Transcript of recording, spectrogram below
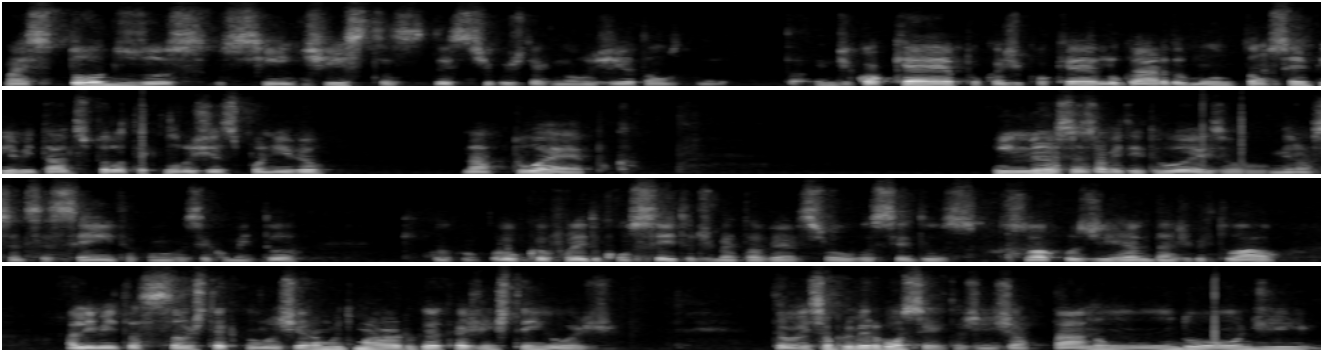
mas todos os cientistas desse tipo de tecnologia estão de qualquer época, de qualquer lugar do mundo, estão sempre limitados pela tecnologia disponível na tua época. Em 1992 ou 1960, como você comentou, o que eu falei do conceito de metaverso ou você dos, dos óculos de realidade virtual, a limitação de tecnologia era muito maior do que a que a gente tem hoje. Então esse é o primeiro conceito. A gente já está num mundo onde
